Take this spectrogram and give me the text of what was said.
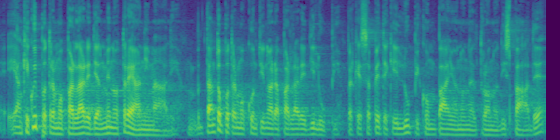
e anche qui potremmo parlare di almeno tre animali. Tanto potremmo continuare a parlare di lupi, perché sapete che i lupi compaiono nel trono di spade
